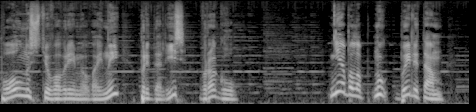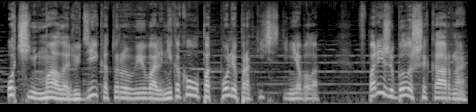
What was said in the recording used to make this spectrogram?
полностью во время войны предались врагу. Не было, ну, были там очень мало людей, которые воевали. Никакого подполья практически не было. В Париже было шикарно.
